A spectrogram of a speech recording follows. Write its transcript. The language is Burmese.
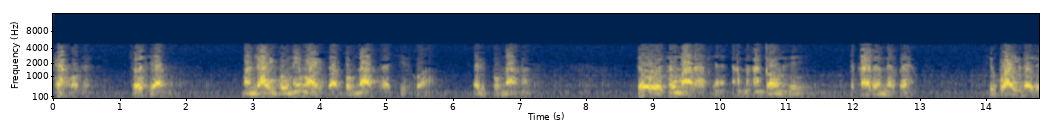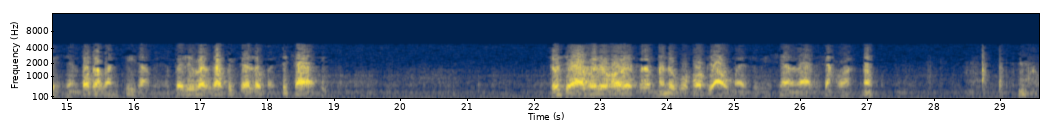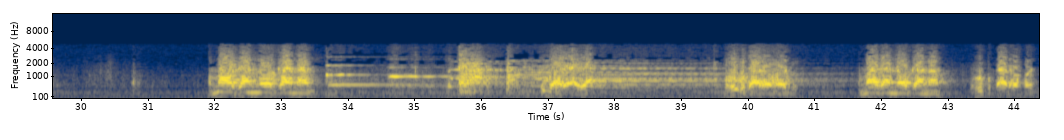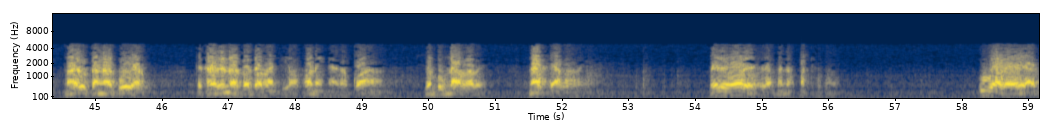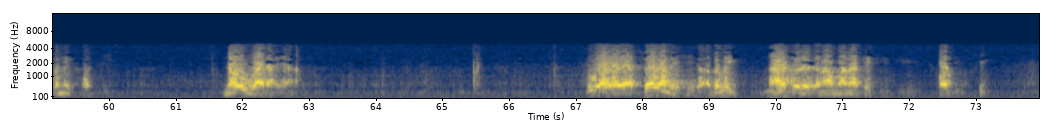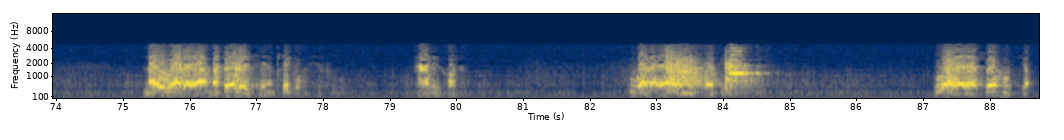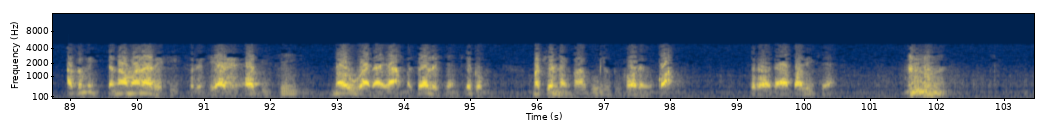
ဆက်ဟုတ်တယ်တို့ဆရာမန္တရီဘုံနေမိုက်တာဘုံနာဆိုရှိတယ်ကွာ အဲ့ဒီပုံနာကတို့ကိုသုံးပါတာဖြင့်အမှန်ကောင်းတယ်တခါတည်းနဲ့ပဲဒီဘွားယူလိုက်လို့ရှင်သောတာပန်တည်တာပဲပယ်လေးပါးကပိတ်တယ်လို့ပဲစိတ်ချရပြီတို့ဆရာဘယ်လိုဟောရဲဆိုတော့မင်းတို့ကိုဟောပြအောင်မယ်ဆိုပြီးရှင်လာတစ်ချက်ဟောနော်အမကံနောကံနံ ပါရာယဘုပကာရောဟောတိအမာကနောကံနံဘုပကာရောဟောတိငါတို့ကံက900တခါရနဲ့သောတာပန်တရားဟောနိုင်တာတော့ကွာသင်ပုံနာပါပဲငါဆရာပါပဲဘယ်လိုဟောရဲဆိုတာမနှောမှတ်ထားပါဘူးဥပါရာယသမိတ်ဟောတိနောဥပါရာယ ဥပါဒါရဆွဲလမ်းနေရှိတော့အသမိတ်နားဆိုတဲ့ဇနာမာနဒိဋ္ဌိဟောဒီရှိနောက်ဥပါဒါရမဆွဲလို့ရှိရင်ဖြစ်ကုန်ဖြစ်ဘူးဒါလေးခေါ်တာဥပါဒါရအသမိတ်ဟောဒီဥပါဒါရဆွဲမှုကြောင့်အသမိတ်ဇနာမာနဒိဋ္ဌိဆိုတဲ့တရားကိုဟောဒီရှိနောက်ဥပါဒါရမဆွဲလို့ရှိရင်ဖြစ်ကုန် မဖြစ်နိုင်ပါဘူးလို့သူခေါ်တယ်ကွာဆိုတော့ဒါပါဠိချက်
